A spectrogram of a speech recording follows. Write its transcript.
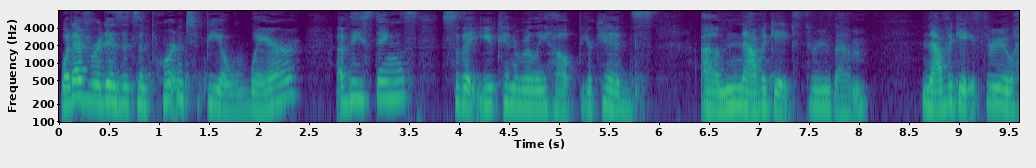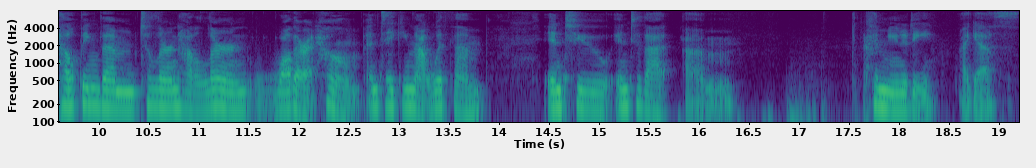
Whatever it is it's important to be aware of these things so that you can really help your kids um, navigate through them. Navigate through helping them to learn how to learn while they're at home and taking that with them into into that um, community i guess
